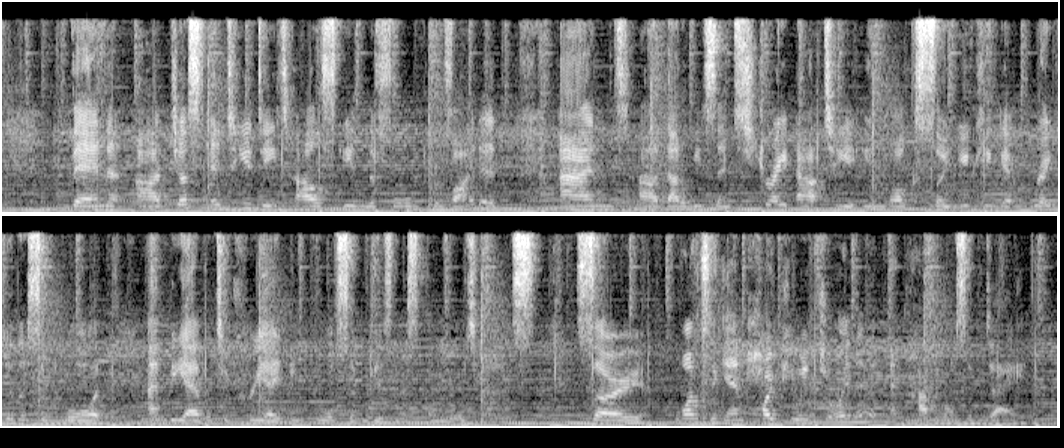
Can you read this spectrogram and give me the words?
then uh, just enter your details in the form provided and uh, that'll be sent straight out to your inbox so you can get regular support and be able to create an awesome business on your terms. So, once again, hope you enjoyed it and have an awesome day.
